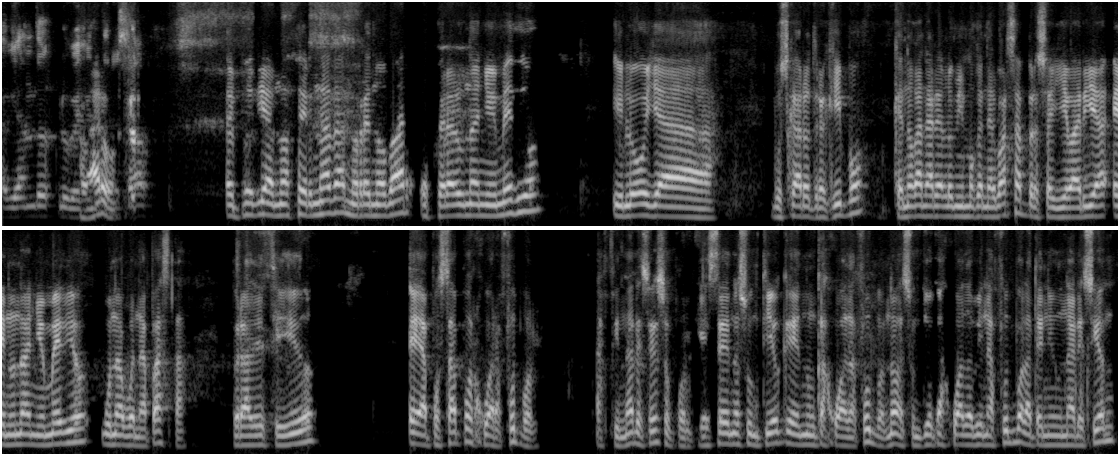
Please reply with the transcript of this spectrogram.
habían dos clubes Claro. interesados. Él podría no hacer nada, no renovar, esperar un año y medio y luego ya buscar otro equipo que no ganaría lo mismo que en el Barça, pero se llevaría en un año y medio una buena pasta. Pero ha decidido eh, apostar por jugar a fútbol. Al final es eso, porque ese no es un tío que nunca ha jugado a fútbol, no, es un tío que ha jugado bien a fútbol, ha tenido una lesión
